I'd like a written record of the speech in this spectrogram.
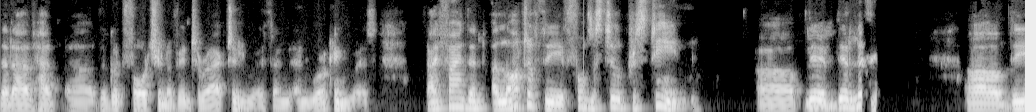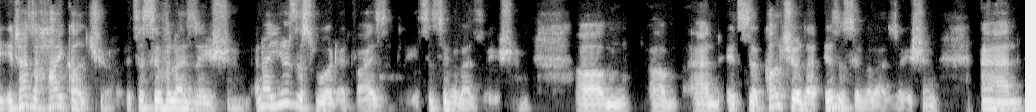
that I've had uh, the good fortune of interacting with and, and, working with, I find that a lot of the forms are still pristine. Uh, they're, mm. they're living uh, the, it has a high culture. It's a civilization, and I use this word advisedly. It's a civilization, um, um, and it's a culture that is a civilization, and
